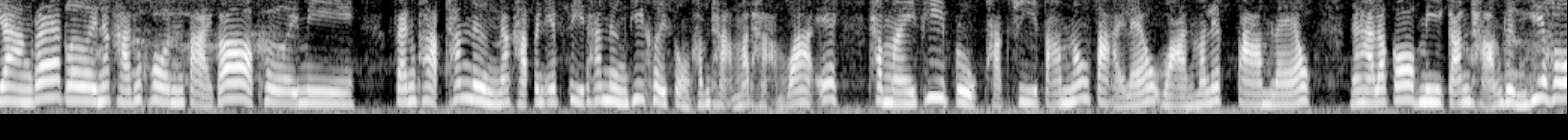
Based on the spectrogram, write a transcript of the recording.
อย่างแรกเลยนะคะ ทุกคนต่ายก็เคยมี แฟนคลับท่านหนึ่งนะคะ เป็น FC ท่านหนึ่งที่เคยส่งคำถามมาถามว่า เอ๊ะทำไมพี่ปลูกผักชีตามน้องต่ายแล้วหวานเมล็ดตามแล้วนะคะ แล้วก็มีการถามถึงยี่ห้อ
